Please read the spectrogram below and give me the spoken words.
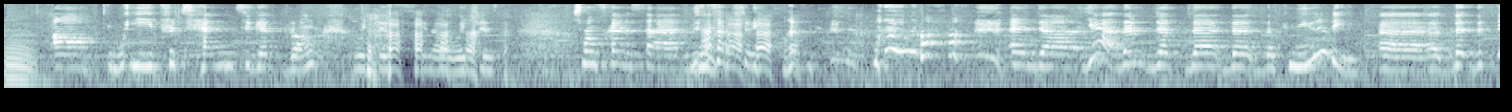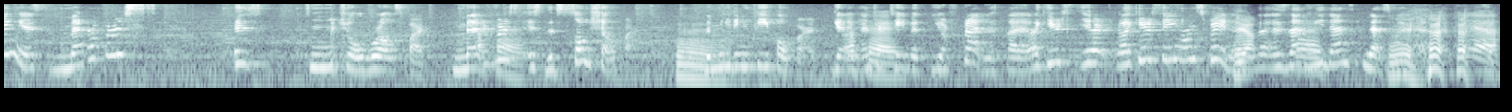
Uh, we pretend to get drunk, which is you know, which is sounds kind of sad. but It's actually fun. and uh, yeah, the the the the, the community. Uh, the the thing is, metaverse is mutual worlds part. Metaverse Okay. is the social part. The meeting people part, getting Okay. entertained with your friends, like you're, you're like you're seeing on screen. Yeah. Is that me dancing? That's me. Yeah.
